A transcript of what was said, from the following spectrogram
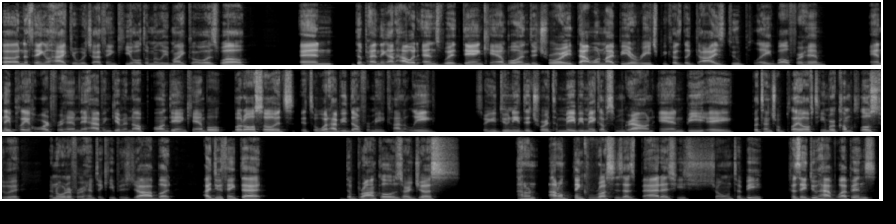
uh, Nathaniel Hackett, which I think he ultimately might go as well. And depending on how it ends with Dan Campbell in Detroit, that one might be a reach because the guys do play well for him and they play hard for him. They haven't given up on Dan Campbell, but also it's it's a what have you done for me kind of league. So you do need Detroit to maybe make up some ground and be a potential playoff team or come close to it in order for him to keep his job. But I do think that the Broncos are just I don't I don't think Russ is as bad as he's shown to be because they do have weapons,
